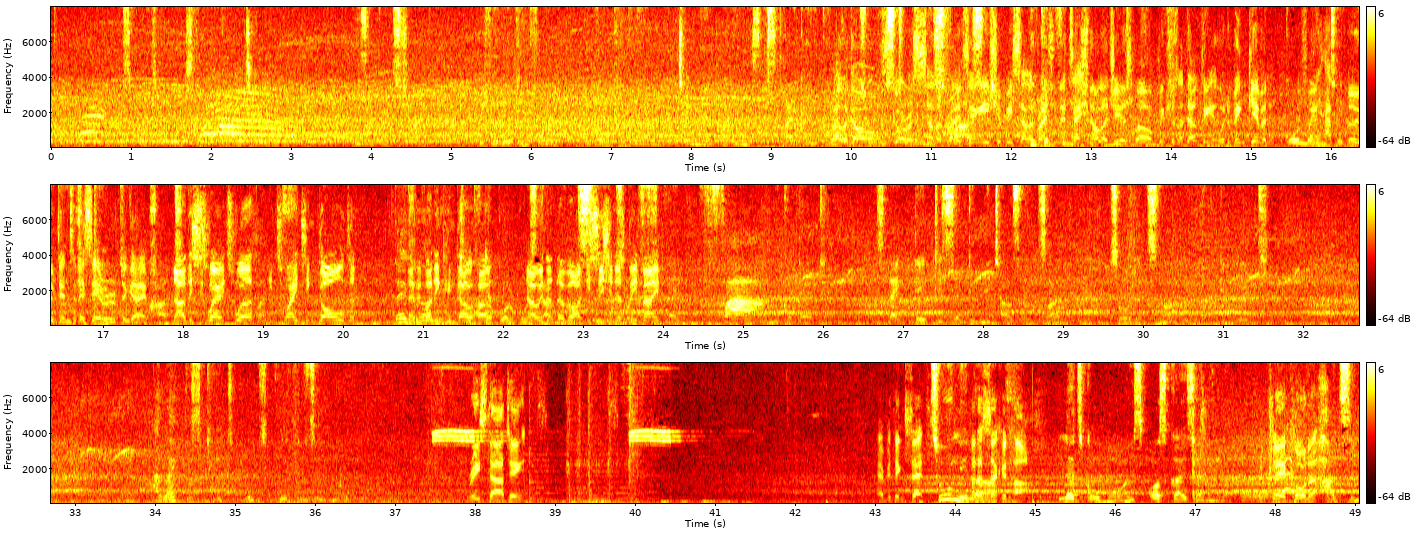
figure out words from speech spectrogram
This boy is a good striker. Telling you. He's a good striker. If you're looking for a goalkeeper, um, Temu Ibrahim is a striker. You can Well, the goal scorer tall, he's celebrating. He should be celebrating the technology as well, because I don't think it would have been given Goal if we hadn't moved into this era of the game. No, this is where it's worth its weight in gold, and everybody can go home knowing that the right decision has been made. Far, look at that. It's like 30 centimeters outside. So that's not even debate. I like this kid. Looks good. Restarting. Everything set 2 for 0 the second half. Let's go, boys. Oscar is having the ball. A Clear corner. Hudson.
